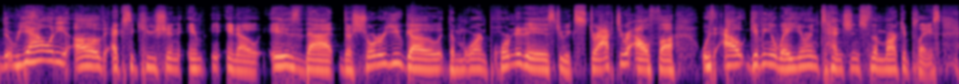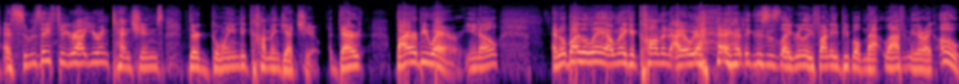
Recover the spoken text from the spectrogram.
The reality of execution, you know, is that the shorter you go, the more important it is to extract your alpha without giving away your intentions to the marketplace. As soon as they figure out your intentions, they're going to come and get you. They're buyer beware, you know? And oh, by the way, I want to make a comment. I, I think this is like really funny. People laugh at me. They're like, oh,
